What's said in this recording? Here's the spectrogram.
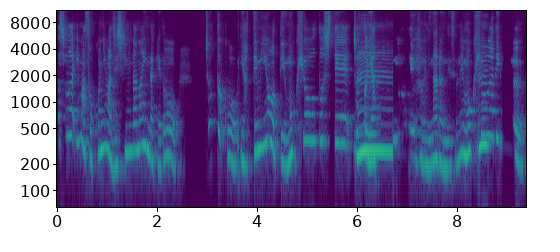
私は今そこには自信がないんだけどちょっとこうやってみようっていう目標としてちょっとやってみようっていう風になるんですよね。目標ができる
